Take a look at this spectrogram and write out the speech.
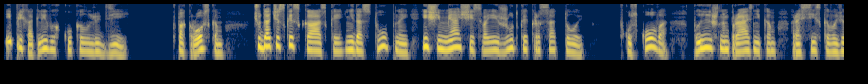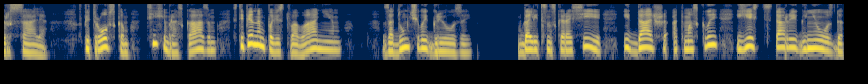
и прихотливых кукол людей. В Покровском — чудаческой сказкой, недоступной и щемящей своей жуткой красотой. В Кусково — пышным праздником российского Версаля, в Петровском — тихим рассказом, степенным повествованием, задумчивой грезой. В Голицынской России и дальше от Москвы есть старые гнезда,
